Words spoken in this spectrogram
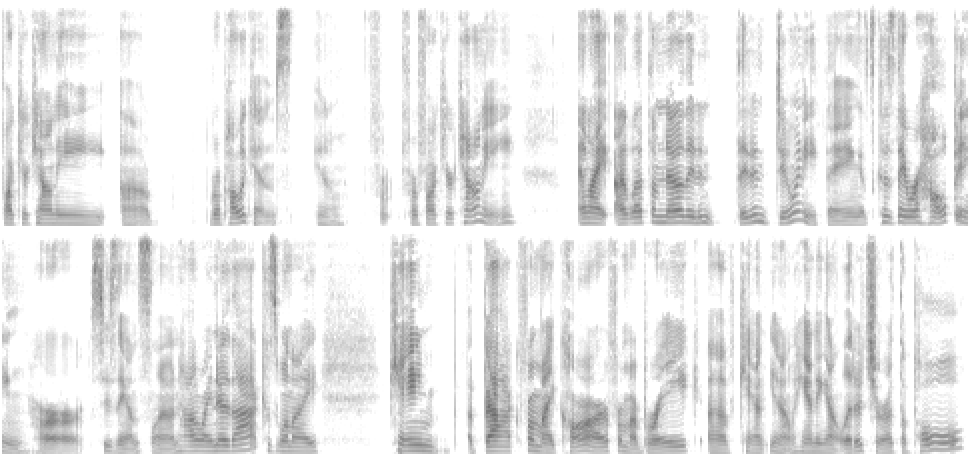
Fauquier County uh, Republicans. You know, for for Fauquier County, and I I let them know they didn't they didn't do anything. It's because they were helping her, Suzanne Sloan. How do I know that? Because when I came back from my car from a break of camp, you know, handing out literature at the poll,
